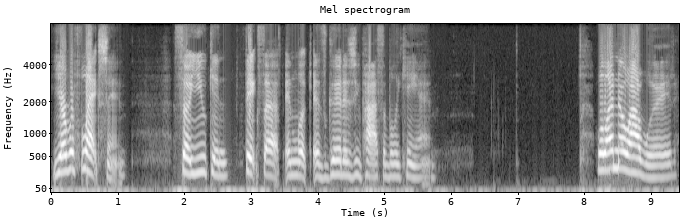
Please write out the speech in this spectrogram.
your reflection so you can fix up and look as good as you possibly can? Well, I know I would.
